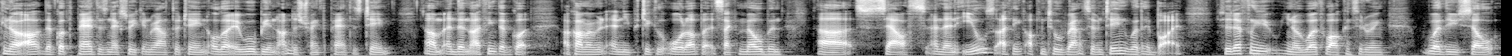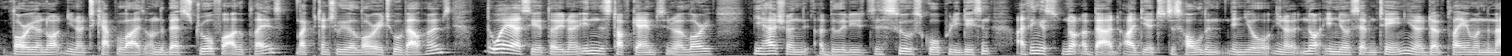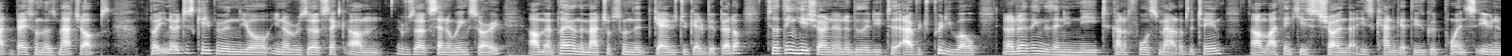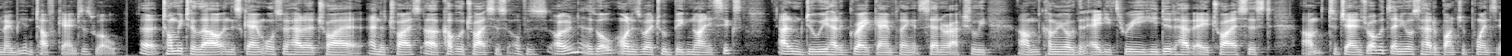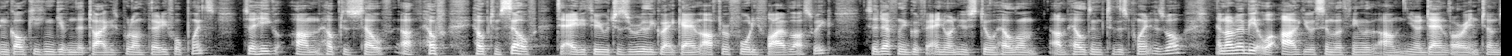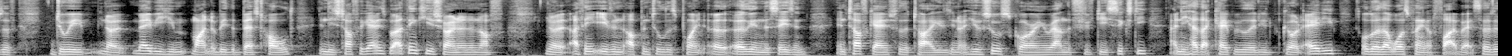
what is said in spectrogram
you know, uh, they've got the Panthers next week in round 13, although it will be an understrength Panthers team. Um, and then I think they've got, I can't remember any particular order, but it's like Melbourne, uh, Souths, and then Eels, I think up until round 17 where they buy. So definitely, you know, worthwhile considering whether you sell Laurie or not, you know, to capitalize on the best draw for other players, like potentially a Laurie to a Val Holmes. The way I see it though, you know, in this tough games, you know, Laurie, he has shown the ability to still score pretty decent. I think it's not a bad idea to just hold him in your, you know, not in your 17, you know, don't play him on the mat based on those matchups but you know just keep him in your you know reserve sec um reserve center wing sorry um and play on the matchups when the games do get a bit better. So I think he's shown an ability to average pretty well and I don't think there's any need to kind of force him out of the team. Um I think he's shown that he can get these good points even maybe in tough games as well. Uh, Tommy Talau in this game also had a try and a try uh, a couple of tries of his own as well on his way to a big 96 Adam Doueihi had a great game playing at centre, actually, um, coming over with an 83. He did have a try assist um, to James Roberts, and he also had a bunch of points in goal kicking, given the Tigers put on 34 points. So he um, helped himself uh, help, helped himself to 83, which is a really great game after a 45 last week. So definitely good for anyone who's still held on, um, held him to this point as well. And I'd maybe argue a similar thing with, um, you know, Daine Laurie in terms of Doueihi, you know, maybe he might not be the best hold in these tougher games, but I think he's shown it enough. You know, I think even up until this point, early in the season, in tough games for the Tigers, you know, he was still scoring around the 50, 60, and he had that capability to go at 80, although that was playing at 5-8, so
